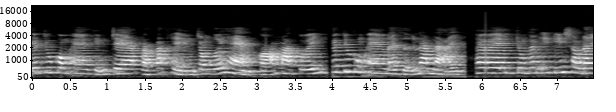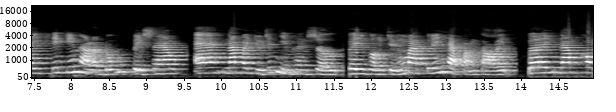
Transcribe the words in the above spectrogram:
các chú công an kiểm tra và phát hiện trong gói hàng có ma túy. Các chú công an đã giữ Nam lại. Theo em, trong các ý kiến sau đây, ý kiến nào là đúng, vì sao? A. Nam phải chịu trách nhiệm hình sự vì vận chuyển ma túy là phạm tội. B. Nam không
